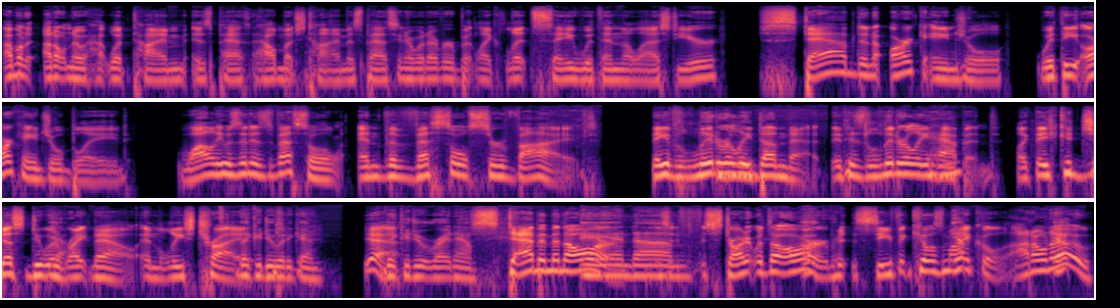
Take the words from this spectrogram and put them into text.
I don't I don't know how, what time is pass how much time is passing or whatever, but like let's say within the last year, stabbed an archangel with the archangel blade while he was in his vessel, and the vessel survived. They've literally Mhm. done that. It has literally Mhm. happened. Like they could just do it Yeah. right now and at least try it. They could do it again. yeah. They could do it right now. Stab him in the arm. And, um, Start it with the arm. See if it kills Michael. I don't know.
